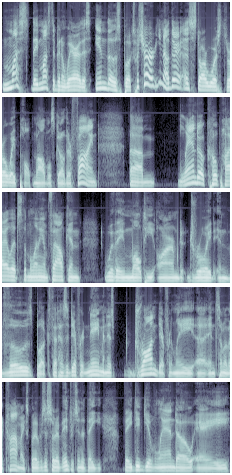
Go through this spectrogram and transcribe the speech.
must they must have been aware of this in those books, which are you know they're as Star Wars throwaway pulp novels go, they're fine. Lando co-pilots the Millennium Falcon with a multi-armed droid in those books that has a different name and is drawn differently uh, in some of the comics. But it was just sort of interesting that they they did give Lando a,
